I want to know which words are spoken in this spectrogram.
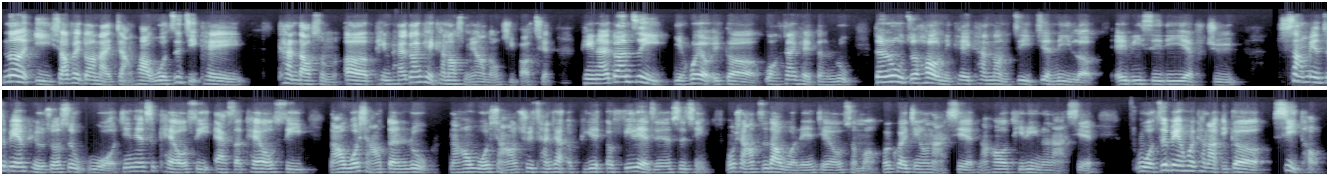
那以消费端来讲的话，我自己可以看到什么？呃，品牌端可以看到什么样的东西？抱歉，品牌端自己也会有一个网站可以登录，登录之后你可以看到你自己建立了 A B C D E F G。上面这边，比如说是我今天是 KOC as a KOC，然后我想要登录，然后我想要去参加 affiliate 这件事情，我想要知道我连接有什么，回馈金有哪些，然后提领了哪些，我这边会看到一个系统。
